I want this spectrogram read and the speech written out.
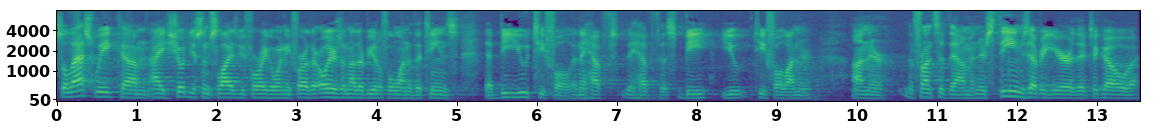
So last week, um, I showed you some slides before I go any farther. Oh, here's another beautiful one of the teens, that beautiful, and they have they have this beautiful on their on their the fronts of them, and there's themes every year that to go. Uh,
